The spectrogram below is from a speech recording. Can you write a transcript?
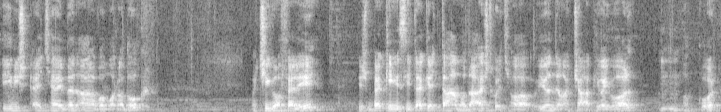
én is egy helyben állva maradok a csiga felé, és bekészítek egy támadást, hogyha jönne a csápjaival, Mhm. akkor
